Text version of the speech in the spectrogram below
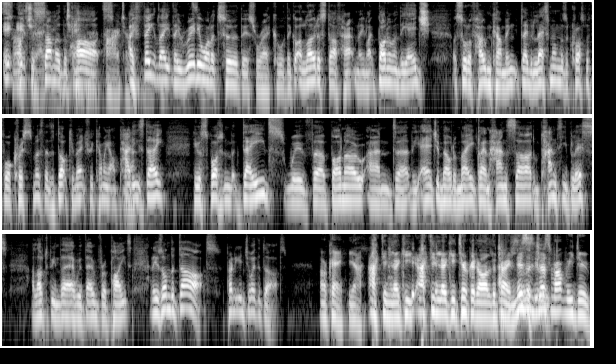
it, it's a sum of the parts. Part of I think they, they really want to tour this record. They've got a load of stuff happening, like Bono and the Edge, a sort of homecoming. David Letterman was across before Christmas. There's a documentary coming out on Paddy's yeah. Day. He was spotted in McDaid's with uh, Bono and uh, the Edge, Imelda May, Glen Hansard, and Panti Bliss. I loved being there with them for a pint. And he was on the dart. Apparently, he enjoyed the dart. Okay, yeah, acting like he acting like he took it all the time. Absolutely. This is just what we do.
